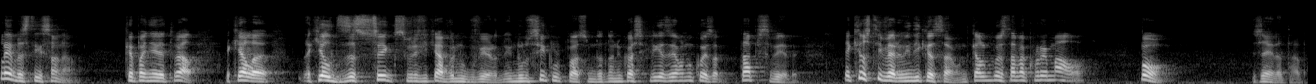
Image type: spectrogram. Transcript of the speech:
Lembra-se disso ou não? Campanha eleitoral. Aquela, aquele desassossego que se verificava no governo e no ciclo próximo de António Costa queria dizer alguma coisa. Está a perceber? É que eles tiveram indicação de que alguma coisa estava a correr mal. Bom, já era tarde.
